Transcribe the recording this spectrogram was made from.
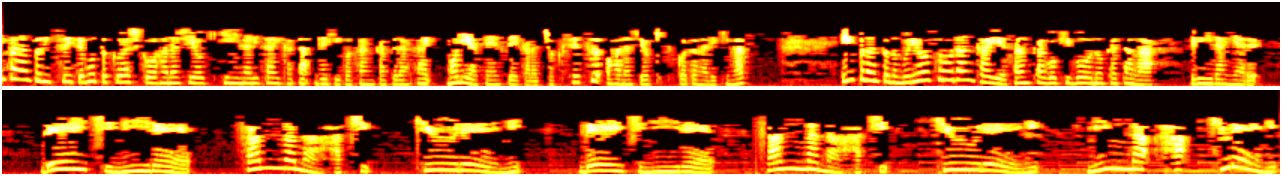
ンプラントについてもっと詳しくお話をお聞きになりたい方、ぜひご参加ください。森谷先生から直接お話を聞くことができます。インプラントの無料相談会へ参加ご希望の方は、フリーダイヤル0120-378-902 0120 378-902みんなはきゅれいに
